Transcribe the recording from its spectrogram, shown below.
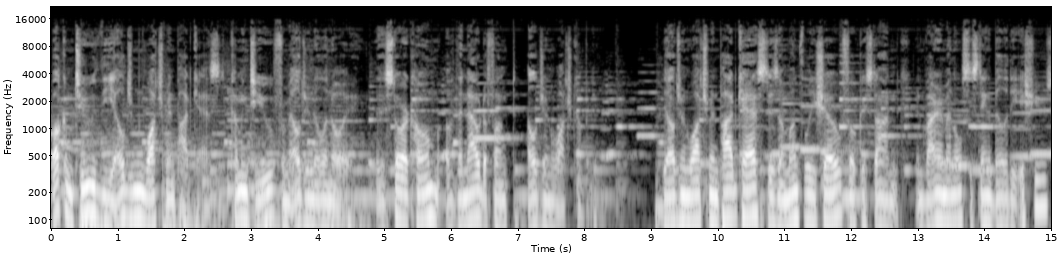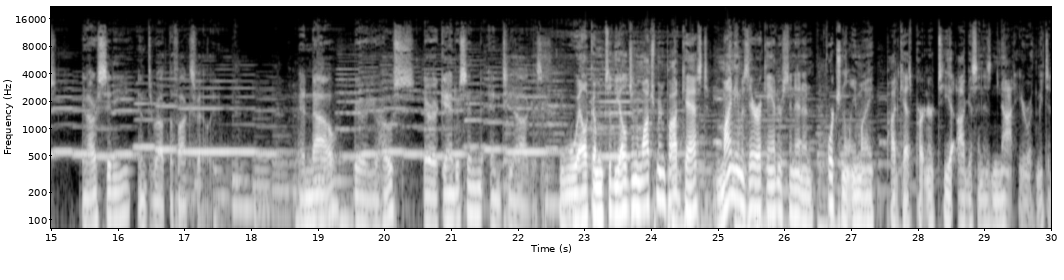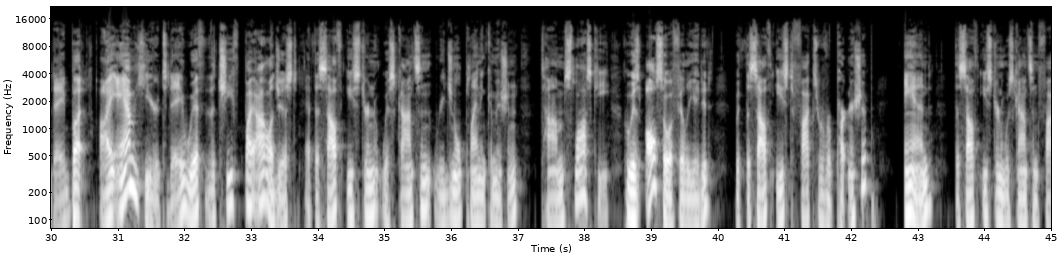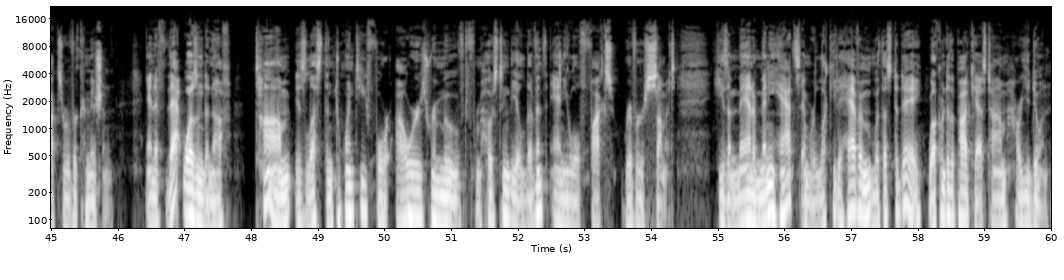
Welcome to the Elgin Watchman Podcast, coming to you from Elgin, Illinois, the historic home of the now defunct Elgin Watch Company. The Elgin Watchman Podcast is a monthly show focused on environmental sustainability issues in our city and throughout the Fox Valley. And now, here are your hosts, Eric Anderson and Tia Augustin. Welcome to the Elgin Watchman podcast. My name is Eric Anderson, and unfortunately, my podcast partner, Tia Augustin, is not here with me today, but I am here today with the chief biologist at the Southeastern Wisconsin Regional Planning Commission, Tom Slawski, who is also affiliated with the Southeast Fox River Partnership and the Southeastern Wisconsin Fox River Commission. And if that wasn't enough, Tom is less than 24 hours removed from hosting the 11th annual Fox River Summit. He's a man of many hats, and we're lucky to have him with us today. Welcome to the podcast, Tom. How are you doing?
